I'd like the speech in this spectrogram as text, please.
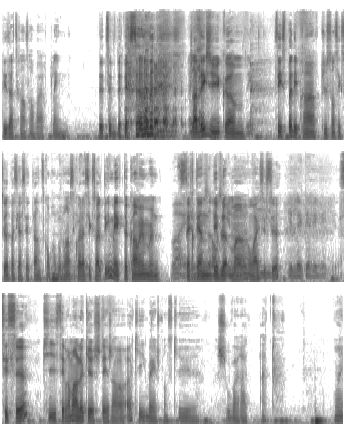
des attirances envers plein de types de personnes. Genre, dès que j'ai eu comme. Tu sais, c'est pas des premières pulsions sexuelles parce qu'à 7 ans, tu comprends pas vraiment c'est quoi la sexualité, mais que t'as quand même un. Ouais, Certain développement, là, ouais, c'est ça. Il y a de l'intérêt. C'est ça. Puis c'est vraiment là que j'étais genre, ok, ben je pense que je suis ouvert à, à tout. Ouais.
